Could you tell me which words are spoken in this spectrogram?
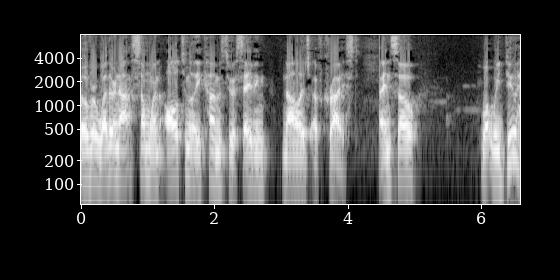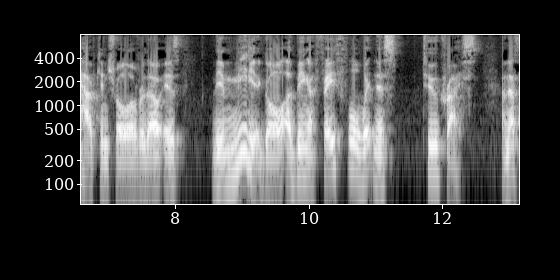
over whether or not someone ultimately comes to a saving knowledge of Christ. And so, what we do have control over, though, is the immediate goal of being a faithful witness to Christ. And that's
